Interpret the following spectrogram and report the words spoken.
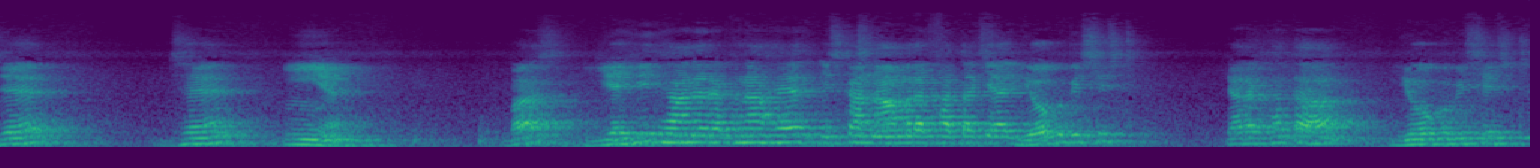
ज बस यही ध्यान रखना है। इसका नाम रखा था क्या? योग विशिष्ट। क्या रखा था? योग विशिष्ट।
